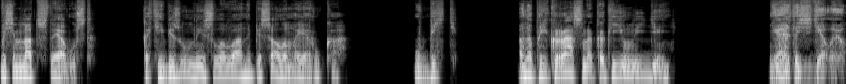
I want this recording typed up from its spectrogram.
18 августа. Какие безумные слова написала моя рука. Убить? Она прекрасна, как юный день. Я это сделаю.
